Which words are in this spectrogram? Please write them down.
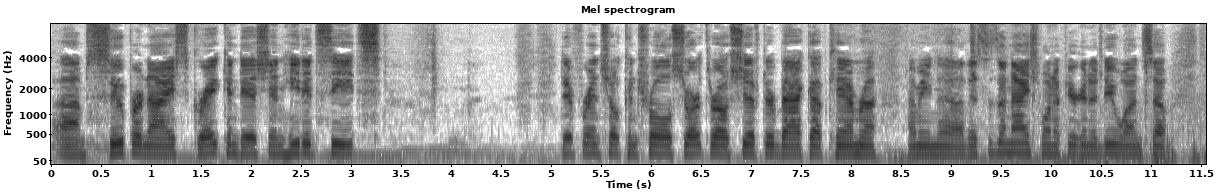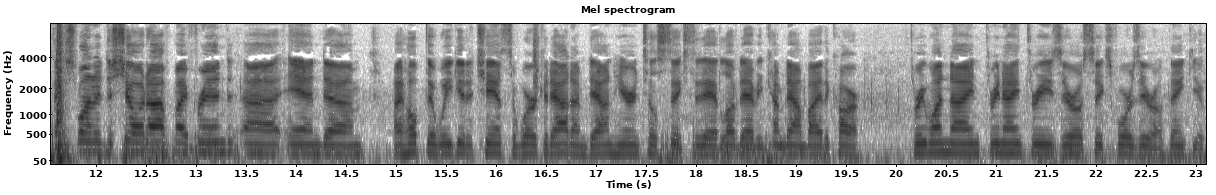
Um, super nice, great condition, heated seats, differential control, short throw shifter, backup camera. I mean, uh, this is a nice one if you're going to do one. So I just wanted to show it off, my friend, uh, and um, I hope that we get a chance to work it out. I'm down here until 6 today. I'd love to have you come down by the car. 319-393-0640. Thank you.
